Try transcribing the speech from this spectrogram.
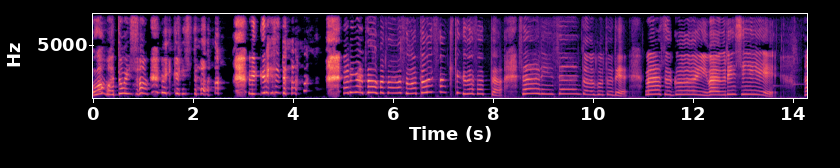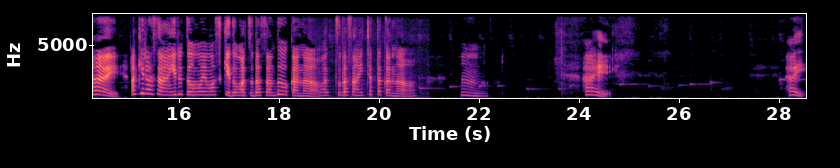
うわ、まといさん。びっくりした。びっくりした。ありがとうございます。まとめさん来てくださった。サーリンさんとのことで。わあ、すごい。わあ、嬉しい。はい。アキラさんいると思いますけど、松田さんどうかな？松田さん行っちゃったかな？うん。はい。はい。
